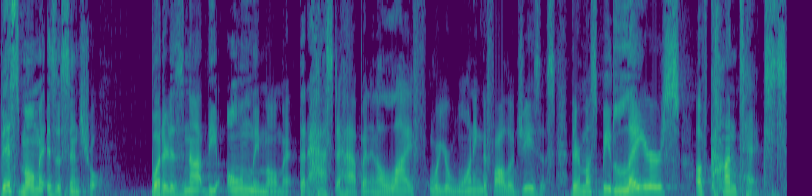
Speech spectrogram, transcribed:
This moment is essential but it is not the only moment that has to happen in a life where you're wanting to follow Jesus. There must be layers of contexts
